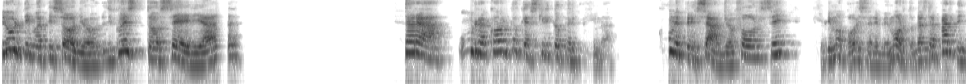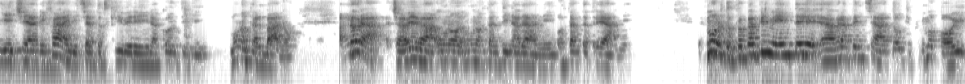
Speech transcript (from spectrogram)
l'ultimo episodio di questo serial sarà un racconto che ha scritto per prima come presagio forse prima o poi sarebbe morto. D'altra parte dieci anni fa ha iniziato a scrivere i racconti di montalbano. Allora aveva un'ottantina d'anni 83 anni molto probabilmente avrà pensato che prima o poi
